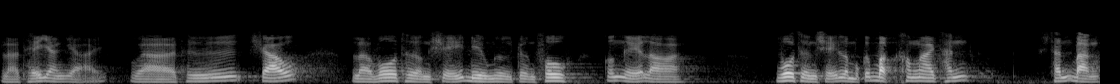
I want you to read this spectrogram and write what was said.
là thế gian giải. Và thứ sáu là vô thường sĩ điều ngự trường phu, có nghĩa là vô thường sĩ là một cái bậc không ai thánh sánh bằng.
